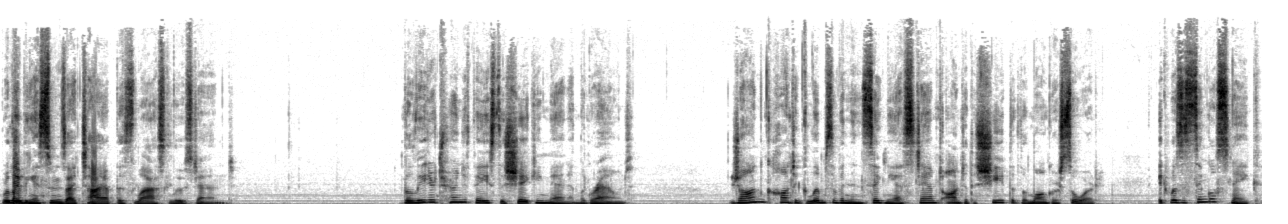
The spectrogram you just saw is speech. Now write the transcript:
We're leaving as soon as I tie up this last loose end. The leader turned to face the shaking man on the ground. John caught a glimpse of an insignia stamped onto the sheath of the longer sword. It was a single snake,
